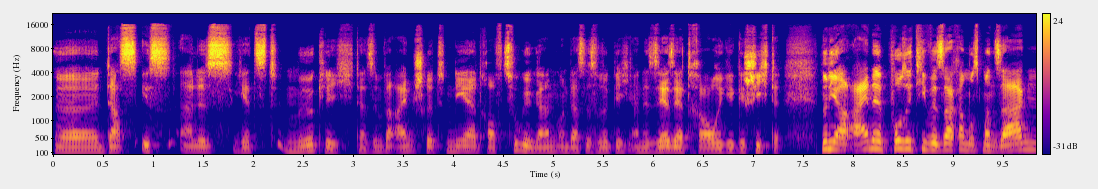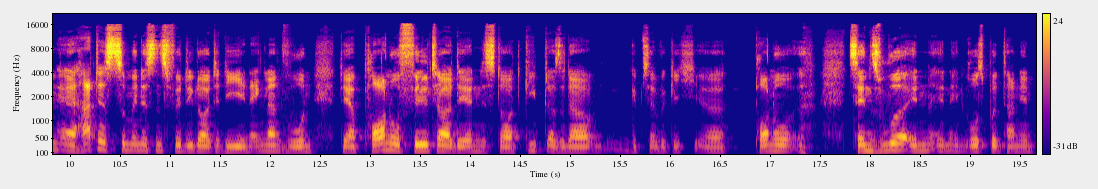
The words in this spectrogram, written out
Äh, das ist alles jetzt möglich. Da sind wir einen Schritt näher drauf zugegangen und das ist wirklich eine sehr, sehr traurige Geschichte. Nun ja, eine positive Sache muss man sagen, äh, hat es zumindestens für die Leute, die in England wohnen, der Pornofilter, den es dort gibt. Also da gibt's ja wirklich äh, Porno-Zensur in, in, in Großbritannien,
